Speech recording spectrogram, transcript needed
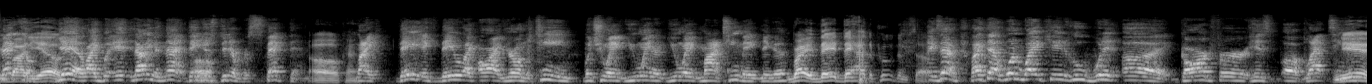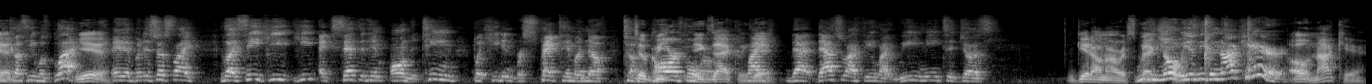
respect everybody them. else. Yeah, like, but it, not even that. They Oh. just didn't respect them. Oh, okay. Like they, they were like, all right, you're on the team, but you ain't, you ain't, you ain't my teammate, nigga. right, they they had to prove themselves. Exactly. Like that one white kid who wouldn't uh guard for his uh black team Yeah. because he was black. Yeah. And but it's just like like see he he accepted him on the team, but he didn't respect him enough to, To be- guard for him. exactly, Like yeah. that that's what I feel like we need to just Get on our we respect. know we just need to not care. Oh, not care.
